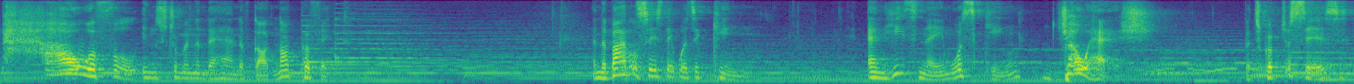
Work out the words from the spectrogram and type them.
powerful instrument in the hand of God, not perfect. And the Bible says there was a king, and his name was King Joash. But scripture says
